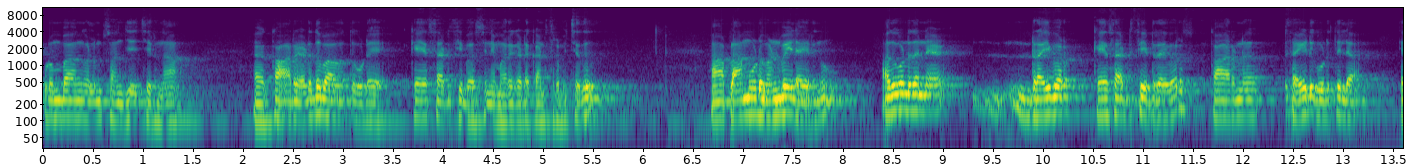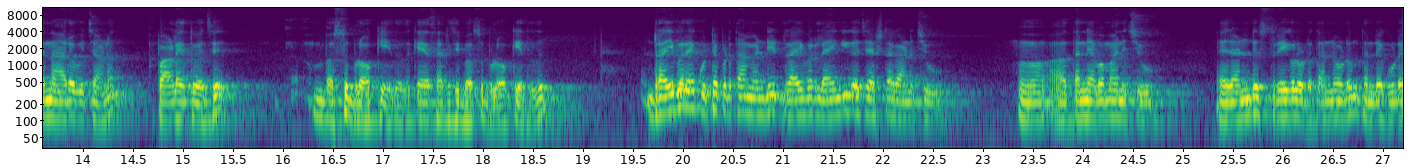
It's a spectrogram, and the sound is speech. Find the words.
കുടുംബാംഗങ്ങളും സഞ്ചരിച്ചിരുന്ന കാർ ഇടതുഭാഗത്തൂടെ K S R T C ബസ്സിനെ മറികടക്കാൻ ശ്രമിച്ചത്. ആ പ്ലാമൂട് വൺ വേയിലായിരുന്നു. അതുകൊണ്ട് തന്നെ driver K S R T C driver കാറിന് സൈഡ് കൊടുത്തില്ല എന്നാരോപിച്ചാണ് പാളയത്ത് വെച്ച് ബസ് ബ്ലോക്ക് ചെയ്തത് K S R T C bus block ചെയ്തത്. ഡ്രൈവറെ കുറ്റപ്പെടുത്താൻ വേണ്ടി ഡ്രൈവർ ലൈംഗിക ചേഷ്ട കാണിച്ചു. തന്നെ അപമാനിച്ചു. രണ്ട് സ്ത്രീകളോട് തന്നോടും തന്റെ കൂടെ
